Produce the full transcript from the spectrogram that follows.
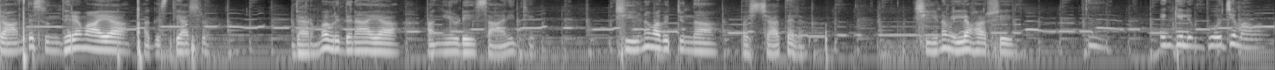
ശാന്തസുന്ദരമായ അഗസ്ത്യാശ്രമം ധർമ്മവൃദ്ധനായ അങ്ങയുടെ സാന്നിധ്യം ക്ഷീണമകറ്റുന്ന പശ്ചാത്തലം. ക്ഷീണമില്ല ഹർഷേ എങ്കിലും ഭോജ്യമാവാം.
